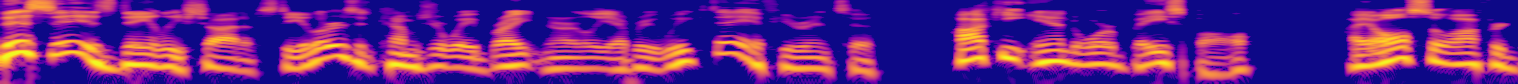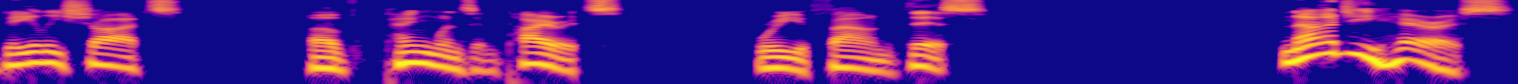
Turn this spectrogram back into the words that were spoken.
This is Daily Shot of Steelers. It comes your way bright and early every weekday if you're into hockey and or baseball. I also offer daily shots of Penguins and Pirates where you found this. Najee Harris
